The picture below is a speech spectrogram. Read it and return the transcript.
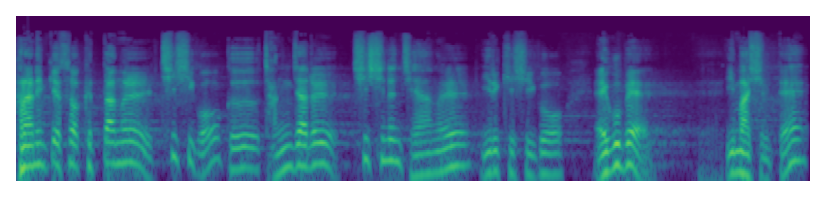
하나님께서 그 땅을 치시고 그 장자를 치시는 재앙을 일으키시고 애굽에 임하실 때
